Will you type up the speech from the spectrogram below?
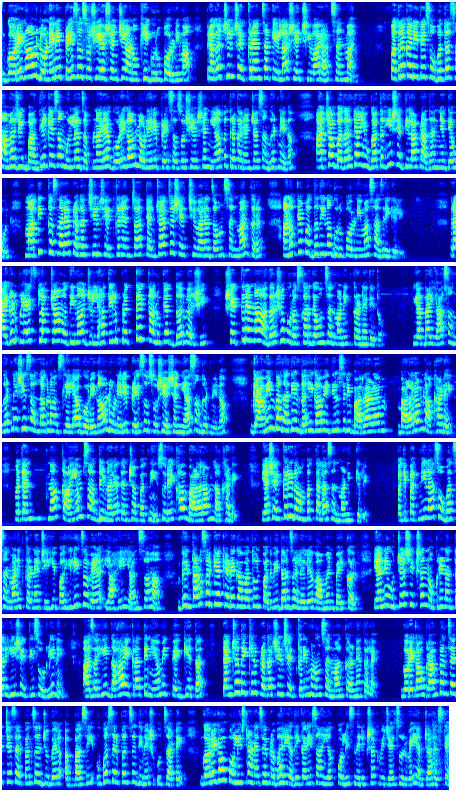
Goregaon Lonere press असोसिएशनची अनोखी गुरुपौर्णिमा प्रगतशील शेतकऱ्यांचा केला शेत शिवारात सन्मान. पत्रकारितेसोबतच सामाजिक बांधिलकीचं मूल्य जपणाऱ्या गोरेगाव लोणेरे प्रेस असोसिएशन या पत्रकारांच्या संघटनेनं आजच्या बदलत्या युगातही शेतीला प्राधान्य देऊन मातीत कसणाऱ्या प्रगतशील शेतकऱ्यांचा त्यांच्याच शेत शिवारात जाऊन सन्मान करत अनोख्या पद्धतीनं गुरुपौर्णिमा साजरी केली. रायगड प्लेस क्लबच्या वतीनं जिल्ह्यातील प्रत्येक तालुक्यात दरवर्षी शेतकऱ्यांना आदर्श पुरस्कार देऊन सन्मानित करण्यात येतं. यंदा या संघटनेशी संलग्न असलेल्या गोरेगाव लोणेरे प्रेस असोसिएशन या संघटनेनं ग्रामीण भागातील दहिगाव येथील श्री बाळाराम बाळाराम लाखाडे व त्यांना कायम साथ देणाऱ्या त्यांच्या पत्नी सुरेखा बाळाराम लाखाडे या शेतकरी दाम्पत्याला सन्मानित केले. पती पत्नीला सोबत सन्मानित करण्याची ही पहिलीच वेळ आहे यांसह भिंताडसारख्या खेडेगावातून पदवीधर झालेले वामन बैकर यांनी उच्च शिक्षण नोकरीनंतर ही शेती सोडली नाही. आजही दहा एकरात ते नियमित पीक घेतात. त्यांच्या देखील प्रगतशील शेतकरी म्हणून सन्मान करण्यात आलाय. गोरेगाव ग्रामपंचायतचे सरपंच जुबेर अब्बासी उपसरपंच दिनेश उचाटे गोरेगाव पोलीस ठाण्याचे प्रभारी अधिकारी सहाय्यक पोलीस निरीक्षक विजय सुर्वे यांच्या हस्ते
